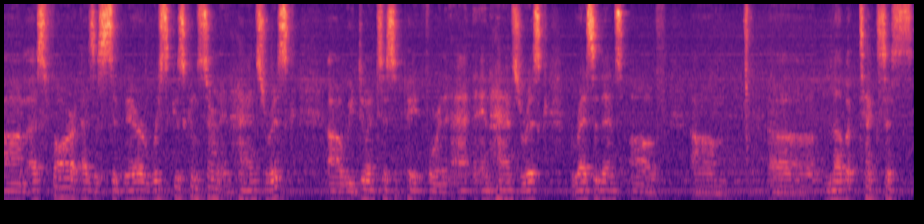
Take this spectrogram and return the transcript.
Um, as far as a severe risk is concerned, enhanced risk, uh, we do anticipate for an enhanced risk residents of um, uh, Lubbock, Texas,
